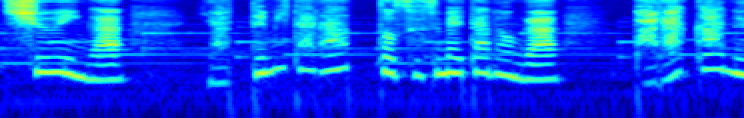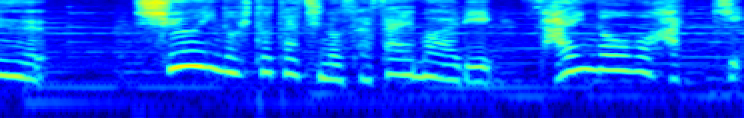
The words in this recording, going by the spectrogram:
周囲がやってみたらと勧めたのがパラカヌー。周囲の人たちの支えもあり才能を発揮。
